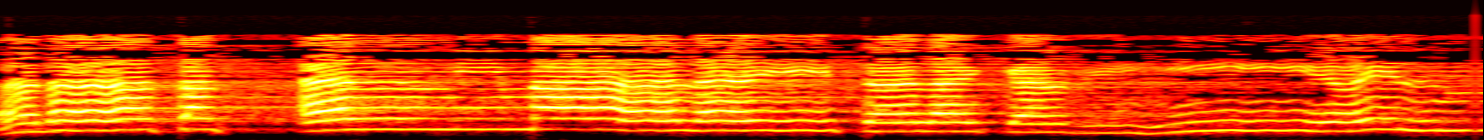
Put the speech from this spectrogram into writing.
فلا تسألني ما ليس لك به علم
